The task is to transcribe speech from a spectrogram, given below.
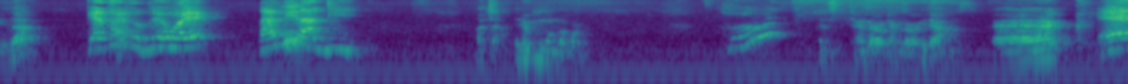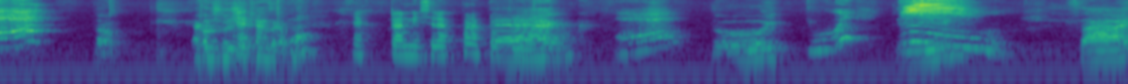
কেদা আচ্ছা এরকম মনে করো ঠ্যাং ঠ্যাং এটা এক দাঁড়াও এখন শুয়ে শুয়ে ঠ্যাং জায়গা একটা নিচে রাখবা আর একটা উপরে এক দুই তিন চার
